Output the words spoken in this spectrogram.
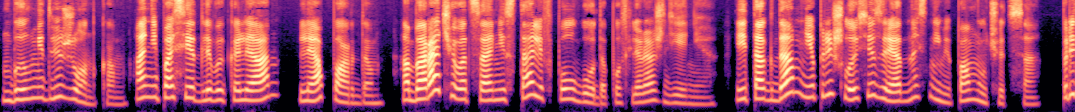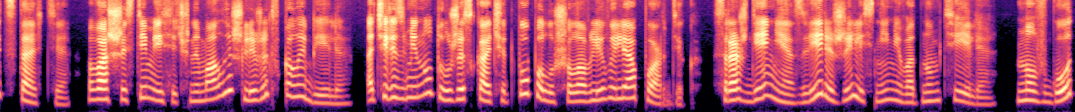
был медвежонком, а непоседливый Калиан – леопардом. Оборачиваться они стали в полгода после рождения. И тогда мне пришлось изрядно с ними помучиться. Представьте, ваш шестимесячный малыш лежит в колыбели, а через минуту уже скачет по полу шаловливый леопардик. С рождения звери жили с ними в одном теле. Но в год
